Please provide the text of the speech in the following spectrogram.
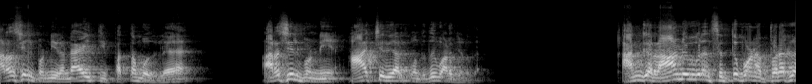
அரசியல் பண்ணி ரெண்டாயிரத்தி பத்தொம்போதில் அரசியல் பண்ணி ஆட்சி அதிகாரத்துக்கு வந்தது வடஜனதா அங்கே இராணுவ வீரன் செத்து போன பிறகு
